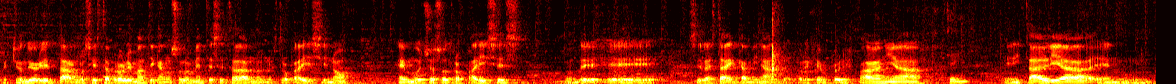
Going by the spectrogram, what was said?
cuestión de orientarlos. Y esta problemática no solamente se está dando en nuestro país, sino en muchos otros países donde eh, se la está encaminando, por ejemplo en España, en Italia, en,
